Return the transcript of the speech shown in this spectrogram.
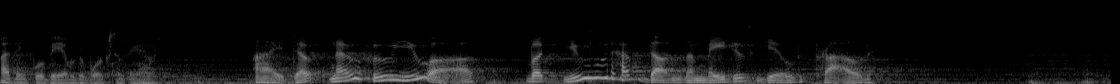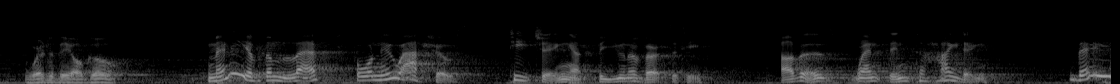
I think we'll be able to work something out. I don't know who you are, but you would have done the Mages Guild proud. Where did they all go? Many of them left for New Ashos, teaching at the university. Others went into hiding. They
